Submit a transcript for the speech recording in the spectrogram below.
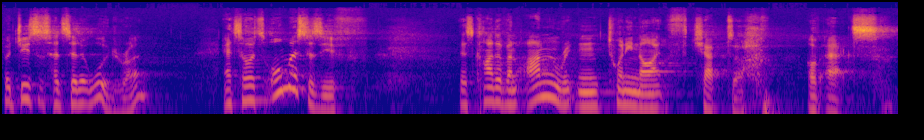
but Jesus had said it would, right? And so it's almost as if there's kind of an unwritten 29th chapter of Acts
